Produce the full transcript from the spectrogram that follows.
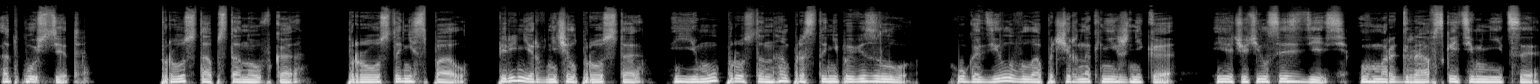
Отпустит. Просто обстановка. Просто не спал. Перенервничал просто. Ему просто-напросто не повезло. Угодил в лапы чернокнижника и очутился здесь, в Марграфской темнице.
